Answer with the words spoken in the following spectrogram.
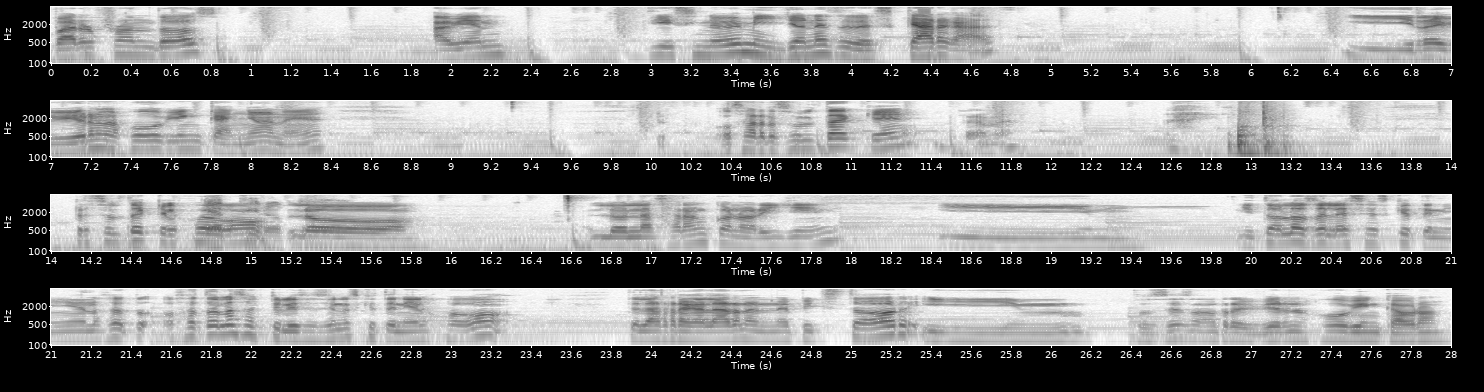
Battlefront 2, habían 19 millones de descargas. Y revivieron el juego bien cañón, ¿eh? O sea, resulta que... Espérame. Resulta que el juego lo, lo lanzaron con Origin y, y todos los DLCs que tenían, o sea, to- o sea, todas las actualizaciones que tenía el juego, te las regalaron en Epic Store y pues eso, revivieron el juego bien cabrón.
